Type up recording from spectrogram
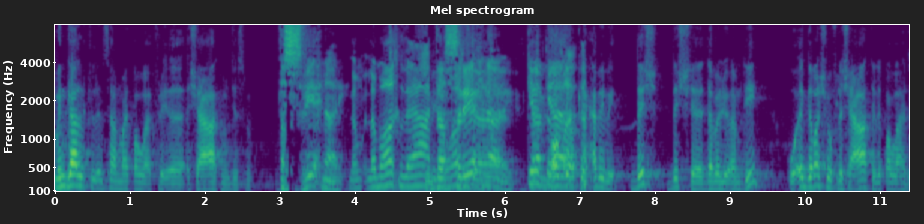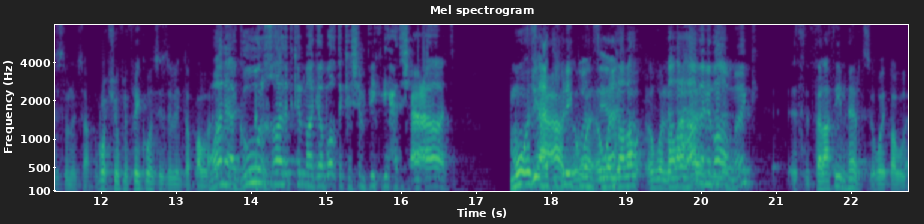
من قال لك الإنسان ما يطلع fre... أشعاعات من جسمه؟ تصريح ناري لا مؤاخذه يعني تصريح. ناري. كيف أوكي أوكي حبيبي دش دش WMD وإقرأ شوف الأشعاعات اللي طلعها جسم الإنسان روح شوف ال frequencies اللي أنت تطلعها وأنا أقول خالد كل ما قابلتك أشم فيك ريحة أشعاعات مو أشعاعات هو. هو اللي طلع هو اللي طلع طلع هذا نظامك 30 هرتز هو يطلع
